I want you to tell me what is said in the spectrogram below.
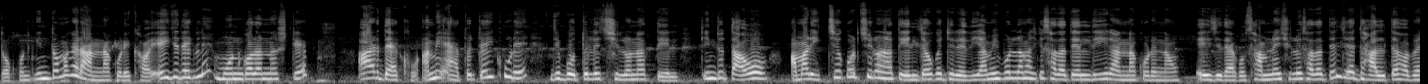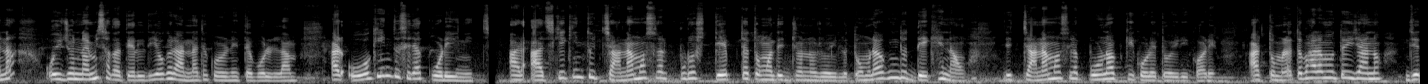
তখন কিন্তু আমাকে রান্না করে খাওয়ায়। এই যে দেখলে, মন গলানো স্টেপ আর দেখো, আমি এতটাই কুড়ে যে বোতলে ছিল না তেল। কিন্তু তাও আমার ইচ্ছে করছিল না তেলটা ওকে ঢেলে দিই আমি বললাম, আজকে সাদা তেল দিয়েই রান্না করে নাও। এই যে দেখো, সামনেই ছিল সাদা তেল, যে ঢালতে হবে না, ওই জন্য আমি সাদা তেল দিয়ে ওকে রান্নাটা করে নিতে বললাম। আর ও কিন্তু সেটা করেই নিচ্ছে। আর আজকে কিন্তু চানা মশলার পুরো স্টেপটা তোমাদের জন্য রইল। তোমরাও কিন্তু দেখে নাও যে চানা মশলা প্রণব কী করে তৈরি করে। আর তোমরা তো ভালো মতোই জানো যে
